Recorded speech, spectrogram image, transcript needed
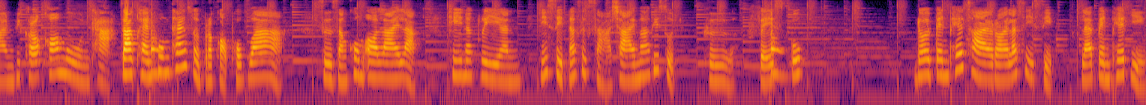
ารวิเคราะห์ข้อมูลค่ะ จากแผนภูมิแท่งส่วนประกอบพบว่า สื่อสังคมออนไลน์หลัก ที่นักเรียน นิสิตนักศึกษาใช้มากที่สุด คือ Facebook โดยเป็นเพศชายร้อยละ 40 และเป็นเพศหญิง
